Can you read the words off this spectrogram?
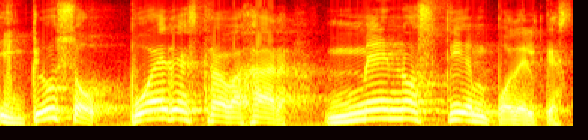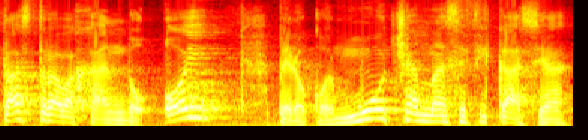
Incluso puedes trabajar menos tiempo del que estás trabajando hoy, pero con mucha más eficacia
